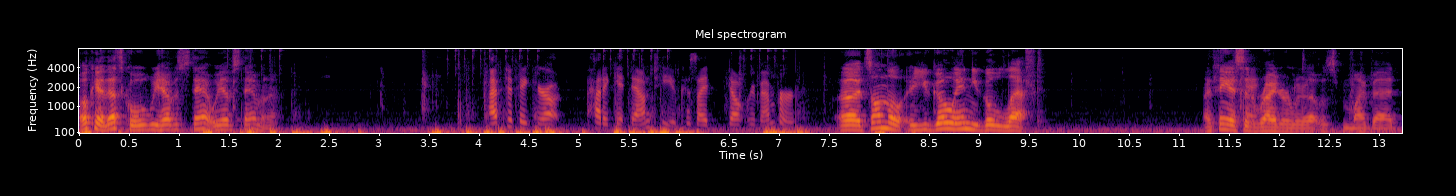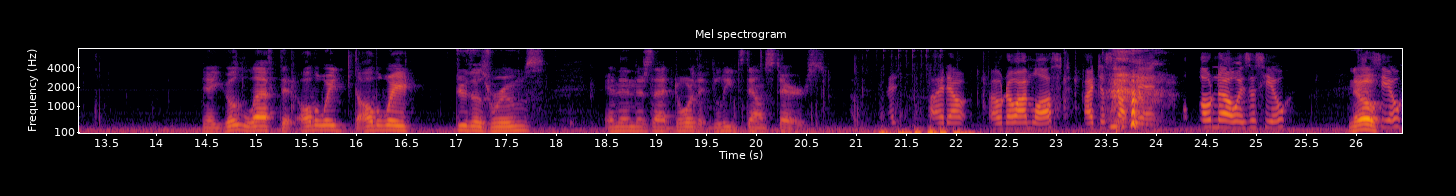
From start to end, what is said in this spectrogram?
Okay, that's cool. We have a stat. We have stamina. I have to figure out how to get down to you because I don't remember. Uh, it's on the. You go in. You go left. I think I said Okay. right earlier. That was my bad. Yeah, you go left it all the way all the way through those rooms, and then there's that door that leads downstairs. I don't. Oh no, I'm lost. I just got bit. Oh no, is this you? No, Is this you?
